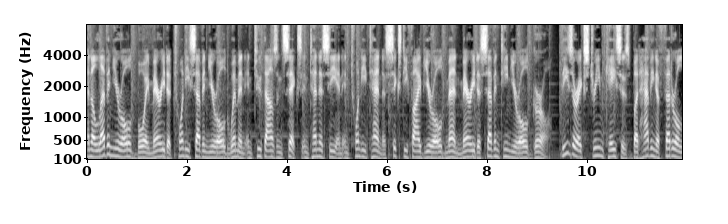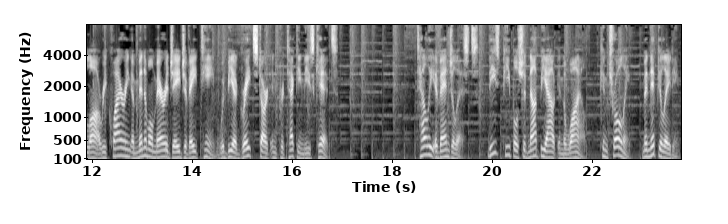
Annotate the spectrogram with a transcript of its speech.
An 11-year-old boy married a 27-year-old woman in 2006 in Tennessee and in 2010 a 65-year-old man married a 17-year-old girl. These are extreme cases but having a federal law requiring a minimal marriage age of 18 would be a great start in protecting these kids. Tele-evangelists. These people should not be out in the wild. Controlling manipulating,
